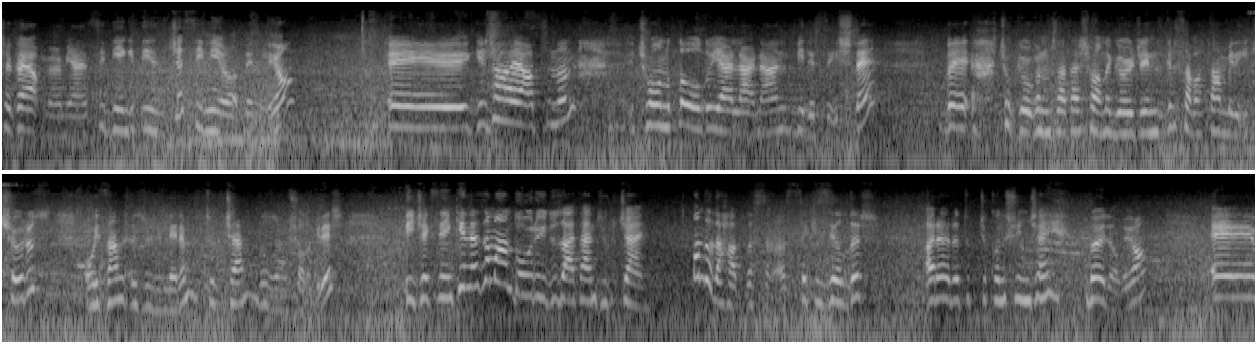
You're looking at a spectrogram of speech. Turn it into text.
Şaka yapmıyorum yani. Sydney'e gittiğiniz için Sydney Road deniliyor. Ee, gece hayatının çoğunlukla olduğu yerlerden birisi işte. Ve çok yorgunum zaten şu anda göreceğiniz gibi sabahtan beri içiyoruz. O yüzden özür dilerim. Türkçem bozulmuş olabilir. Diyeceksin ki ne zaman doğruydu zaten Türkçen? Onda da haklısınız. 8 yıldır ara ara Türkçe konuşunca böyle oluyor. Ee,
